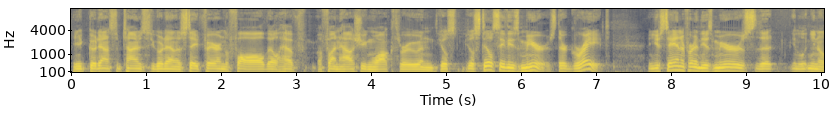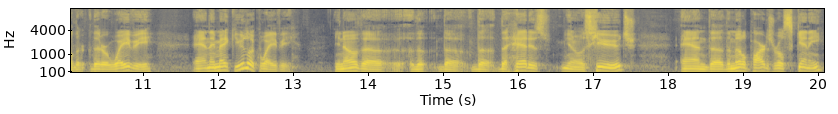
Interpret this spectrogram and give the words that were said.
you go down sometimes you go down to the state fair in the fall, they'll have a funhouse you can walk through and you'll you'll still see these mirrors. They're great. And you stand in front of these mirrors that you know that are wavy and they make you look wavy. You know, the the the the, the head is, you know, is huge and the the middle part is real skinny. You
